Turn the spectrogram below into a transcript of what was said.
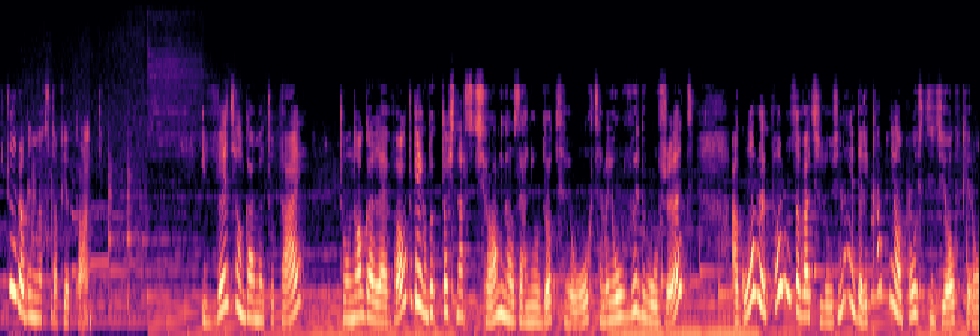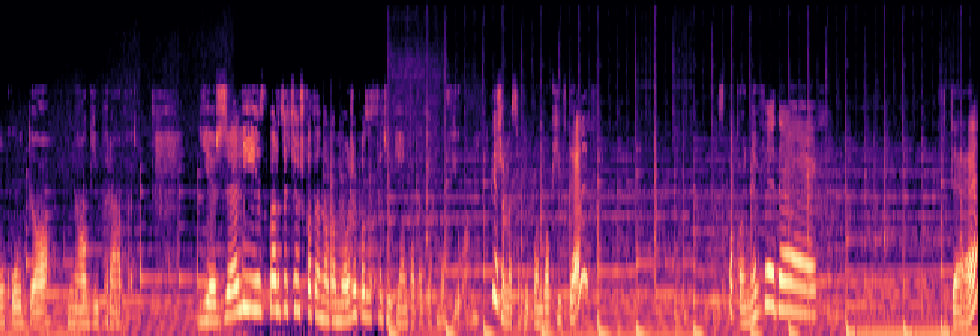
czyli robimy w stopie point. I wyciągamy tutaj tą nogę lewą, tak jakby ktoś nas ciągnął za nią do tyłu, chcemy ją wydłużyć, a głowę poluzować luźno i delikatnie opuścić ją w kierunku do nogi prawej. Jeżeli jest bardzo ciężko, ta noga może pozostać ugięta, tak jak mówiłam. Bierzemy sobie głęboki wdech, spokojny wydech, wdech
